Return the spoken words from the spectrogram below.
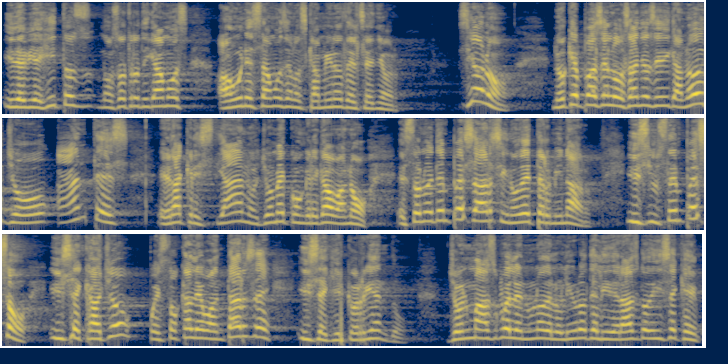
y de viejitos nosotros digamos, aún estamos en los caminos del Señor. ¿Sí o no? No que pasen los años y digan, no, yo antes era cristiano, yo me congregaba. No, esto no es de empezar, sino de terminar. Y si usted empezó y se cayó, pues toca levantarse y seguir corriendo. John Maswell en uno de los libros de liderazgo dice que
